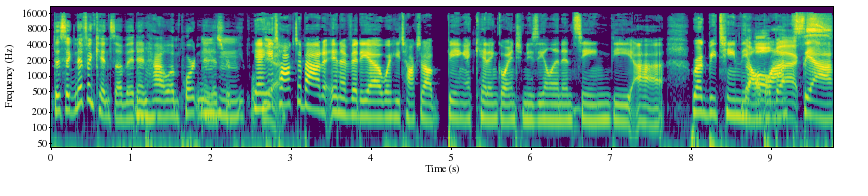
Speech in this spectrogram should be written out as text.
the significance of it and how important it is for people. Yeah, he Yeah. talked about it in a video where he talked about being a kid and going to New Zealand and seeing the uh, rugby team, the, The All, All Blacks. Blacks. Yeah.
